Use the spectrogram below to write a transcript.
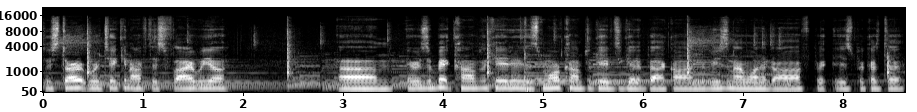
To start, we're taking off this flywheel. Um, it was a bit complicated. It's more complicated to get it back on. The reason I want it off is because the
